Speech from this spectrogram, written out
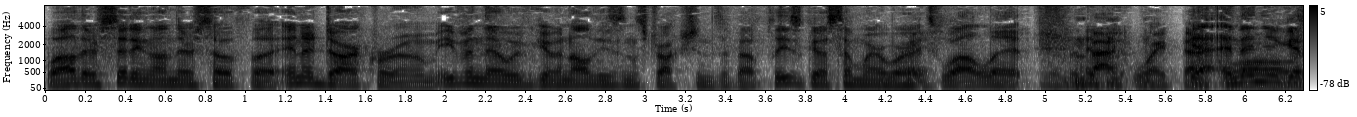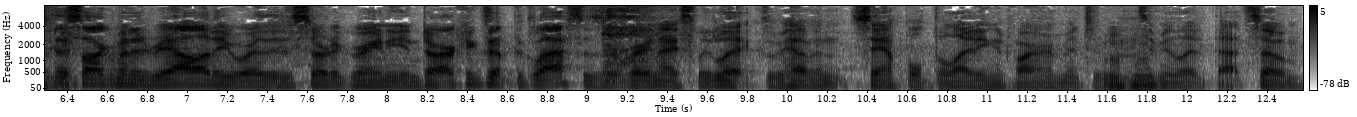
while they're sitting on their sofa in a dark room, even though we've given all these instructions about please go somewhere where Right. it's well lit. the back- white back yeah, and then you get this augmented reality where it's sort of grainy and dark, except the glasses are very nicely lit because we haven't sampled the lighting environment and Mm-hmm. simulated that. So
